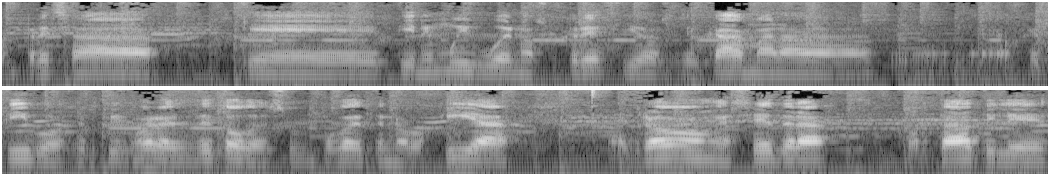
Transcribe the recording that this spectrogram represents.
empresa que tiene muy buenos precios de cámaras, eh, objetivos, bueno, es de todo, es un poco de tecnología, dron, etcétera, portátiles,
